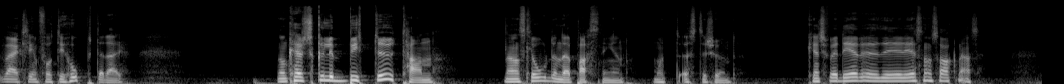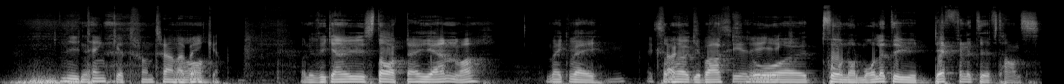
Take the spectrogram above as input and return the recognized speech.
verkligen fått ihop det där. De kanske skulle bytt ut han när han slog den där passningen mot Östersund. Kanske var det det, är det som saknas. Nytänket från tränarbänken. Ja. Och nu fick han ju starta igen va? McVeigh. Mm, som högerback. Och 2-0 målet är ju definitivt hans.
